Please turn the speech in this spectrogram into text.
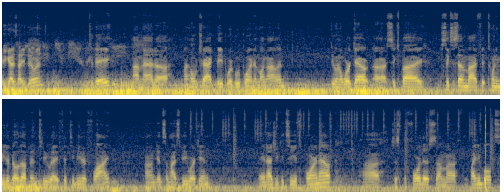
Hey guys, how you doing? Today, I'm at uh, my home track, Bayport Blue Point in Long Island, doing a workout, uh, six by, six to seven by 20 meter build up into a 15 meter fly. I'm getting some high speed work in. And as you can see, it's pouring out. Uh, just before there's some uh, lightning bolts.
